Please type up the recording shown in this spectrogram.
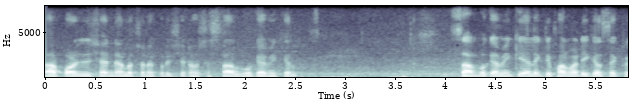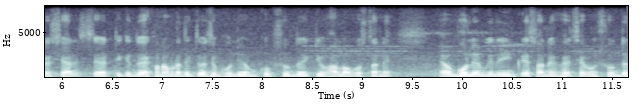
তারপরে যদি শেয়ার নিয়ে আলোচনা করি, সেটা হচ্ছে সালভো কেমিক্যাল সালভো কেমিক্যাল একটি ফার্মাটিক্যাল সেক্টর শেয়ার শেয়ারটি কিন্তু এখন আমরা দেখতে পাচ্ছি ভলিউম খুব সুন্দর একটি ভালো অবস্থানে। এবং ভলিউম কিন্তু ইনক্রিজ অনেক হয়েছে এবং সুন্দর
